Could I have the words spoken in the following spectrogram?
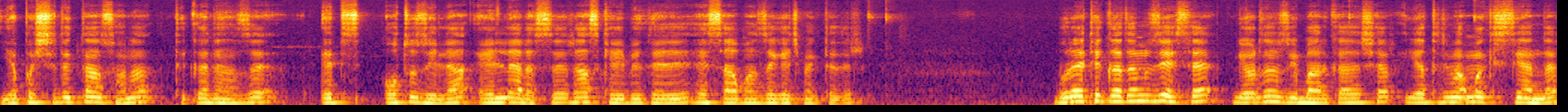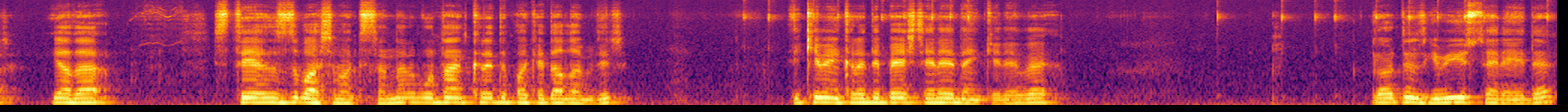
yapıştırdıktan sonra tıkladığınızda et- 30 ila 50 arası rastgele bir kredi hesabınıza geçmektedir. Buraya tıkladığımızda ise gördüğünüz gibi arkadaşlar yatırım yapmak isteyenler ya da siteye hızlı başlamak isteyenler buradan kredi paketi alabilir. 2000 kredi 5 TL'ye denk geliyor ve gördüğünüz gibi 100 TL'ye de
